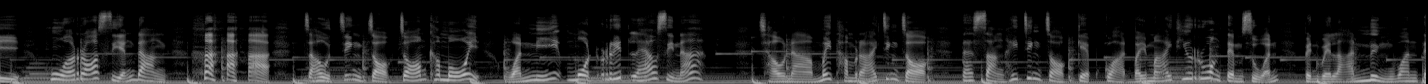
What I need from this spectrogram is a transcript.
ดี หัวเราะเสียงดัง ฮ่าฮ่าฮ่าเจ้าจิ้งจอกจอมขโมย วันนี้หมดฤทธิ์แล้วสินะ ชาวนาไม่ทำร้ายจิ้งจอก แต่สั่งให้จิ้งจอกเก็บกวาดใบไม้ที่ร่วงเต็มสวน เป็นเวลาหนึ่งวันเ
